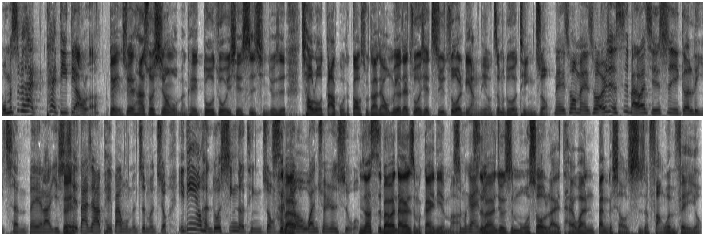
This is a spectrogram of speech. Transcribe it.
我们是不是太太低调了？对，所以他说希望我们可以多做一些事情，就是敲锣打鼓的告诉大家，我们有在做，而且持续做了两年，有这么多的听众。没错，没错，而且四百万其实是一个里程碑啦，也谢谢大家陪伴我们这么久，一定有很多新的听众还没有完全认识我。你知道四百万大概是什么概念吗？什么概念？四百万就是魔兽来台湾半个小时的访问费用。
